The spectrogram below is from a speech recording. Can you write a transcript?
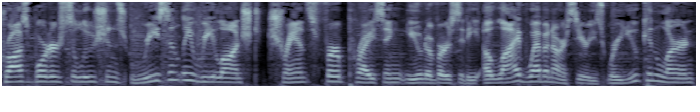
Cross Border Solutions recently relaunched Transfer Pricing University, a live webinar series where you can learn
